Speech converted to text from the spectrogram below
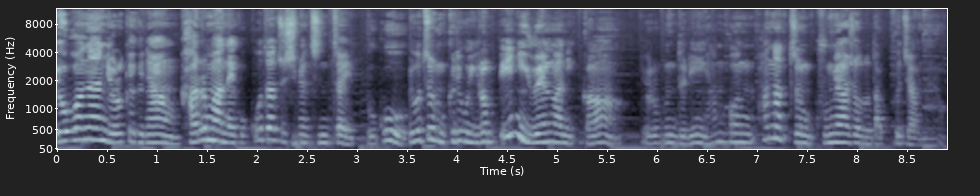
요거는 이렇게 그냥 가르마 내고 꽂아주시면 진짜 이쁘고 요즘 그리고 이런 핀이 유행하니까 여러분들이 한번 하나쯤 구매하셔도 나쁘지 않아요.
